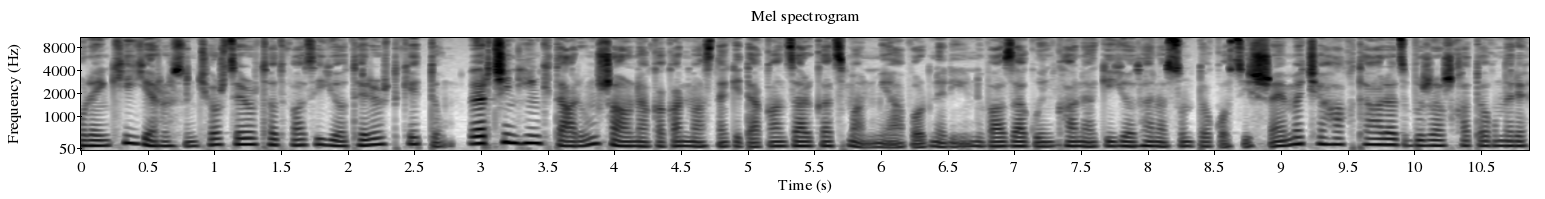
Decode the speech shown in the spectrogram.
օրենքի 34-րդ հոդվածի 7-րդ կետում։ Վերջին 5 տարում շարունակական մասնագիտական զարգացման միավորների նվազագույն քանակի 70%-ի շեմը չհաղթահարած բժշկատողները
